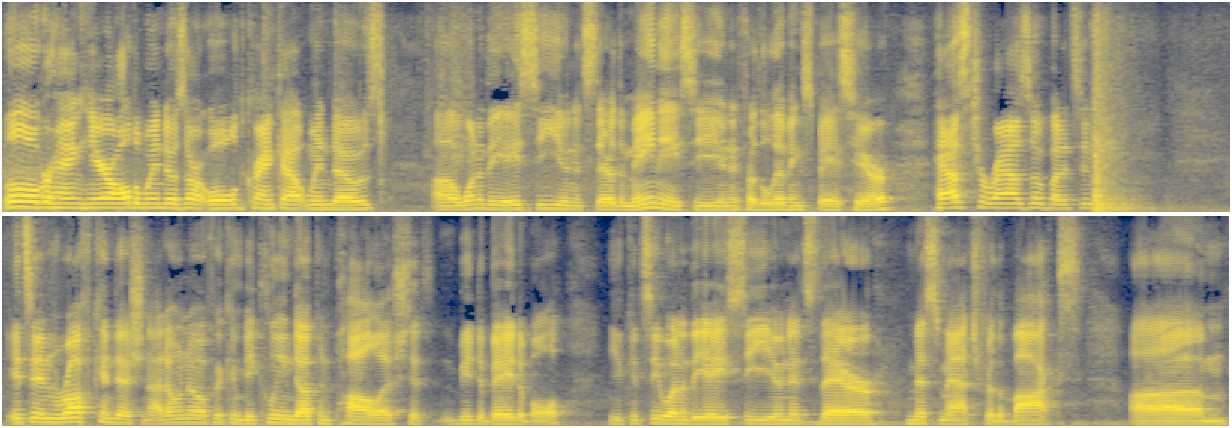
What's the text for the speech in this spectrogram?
Little overhang here. All the windows are old crank out windows. Uh, one of the AC units there, the main AC unit for the living space here, has terrazzo, but it's in it's in rough condition. I don't know if it can be cleaned up and polished. It'd be debatable. You could see one of the AC units there, mismatch for the box. Um,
